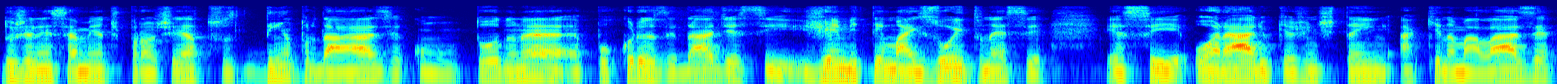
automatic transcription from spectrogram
do gerenciamento de projetos dentro da Ásia como um todo, né? É, por curiosidade, esse GMT mais 8, né? esse, esse horário que a gente tem aqui na Malásia,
